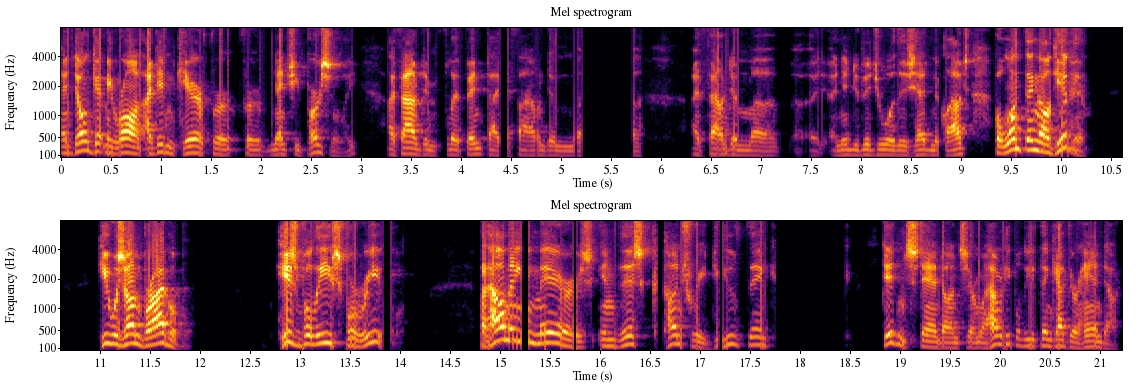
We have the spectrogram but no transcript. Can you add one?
And don't get me wrong, I didn't care for, for Nenshi personally. I found him flippant. I found him. Uh, I found him uh, an individual with his head in the clouds. But one thing I'll give him, he was unbribable. His beliefs were real. But how many mayors in this country do you think didn't stand on ceremony? How many people do you think had their hand out?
